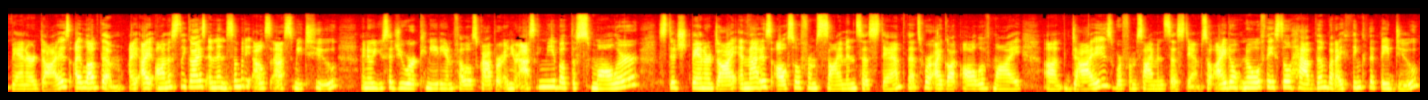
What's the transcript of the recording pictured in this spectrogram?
banner dies. I love them. I, I honestly, guys, and then somebody else asked me too. I know you said you were a Canadian fellow scrapper and you're asking me about the smaller stitched banner die and that is also from Simon Says Stamp. That's where I got all of my um, dies were from Simon Says Stamp. So I don't know if they still have them, but I think that they do.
